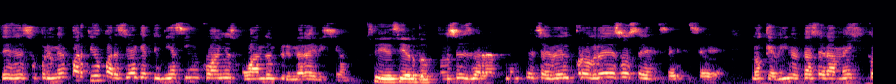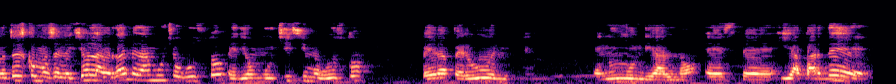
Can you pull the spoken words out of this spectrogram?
desde su primer partido parecía que tenía cinco años jugando en primera división. Sí, es cierto. Entonces, de repente se ve el progreso, se, se, se lo que vino a hacer a México. Entonces, como selección, la verdad me da mucho gusto, me dio muchísimo gusto ver a Perú en, en un mundial, ¿no? Este, y aparte,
